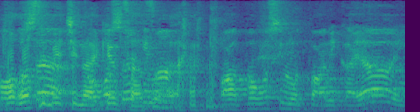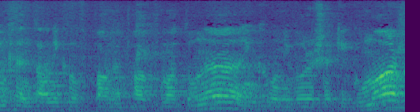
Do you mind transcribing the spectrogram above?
Պողոսի միջին ակին ցածը։ Պողոսի մոտ պանիկա է, ինքը ընտանիքով բանը փակվում է տունը, ինքը ունի որոշակի գումար,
